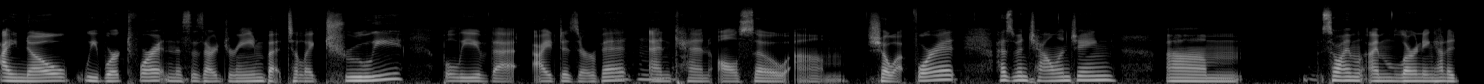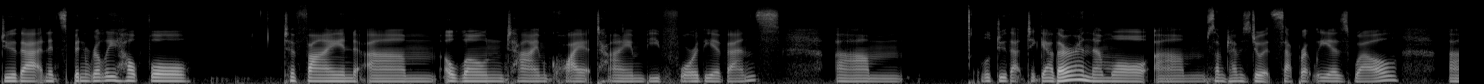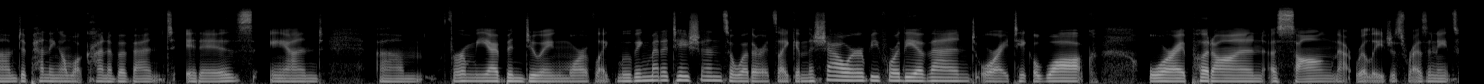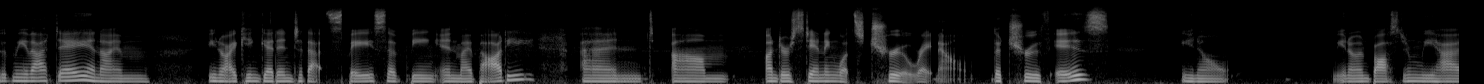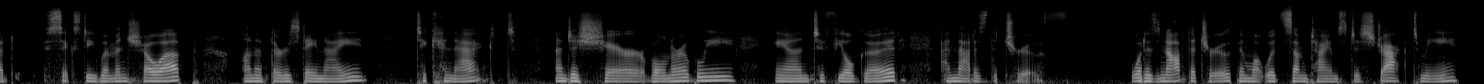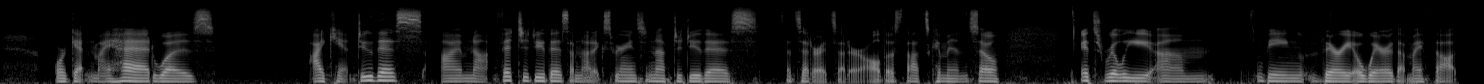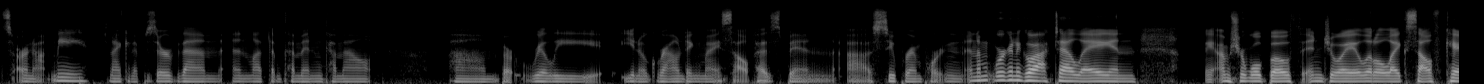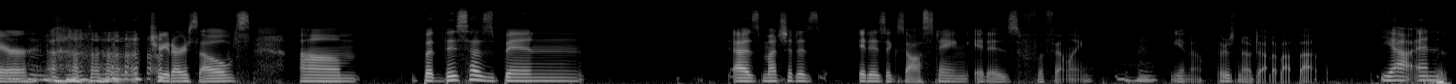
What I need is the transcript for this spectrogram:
I- know we've worked for it and this is our dream, but to like truly believe that I deserve it Mhm. and can also um, show up for it has been challenging. Um, so I'm I'm learning how to do that, and it's been really helpful to find um, alone time, quiet time before the events. Um, we'll do that together, and then we'll um, sometimes do it separately as well um, depending on what kind of event it is. And um, for me, I've been doing more of like moving meditation. So whether it's like in the shower before the event, or I take a walk, or I put on a song that really just resonates with me that day, and I'm you know, I can get into that space of being in my body and um, understanding what's true right now. The truth is, you know, you know, in Boston we had 60 women show up on a Thursday night to connect and to share vulnerably and to feel good. And that is the truth. What is not the truth and what would sometimes distract me or get in my head was I can't do this. I'm not fit to do this. I'm not experienced enough to do this, et cetera, et cetera. All those thoughts come in. So it's really um, being very aware that my thoughts are not me and I can observe them and let them come in and come out. Um, but really, you know, grounding myself has been uh, super important. And I'm, we're going to go back to LA and I'm sure we'll both enjoy a little like self care, mm-hmm. treat ourselves. Um, but this has been as much it is it is exhausting, it is fulfilling. Mm-hmm. You know, there's no doubt about that. Yeah, and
